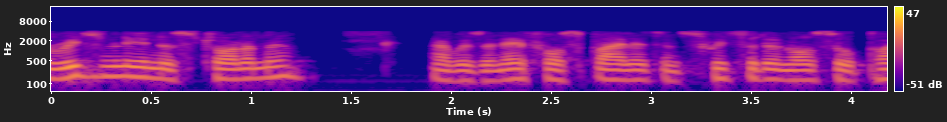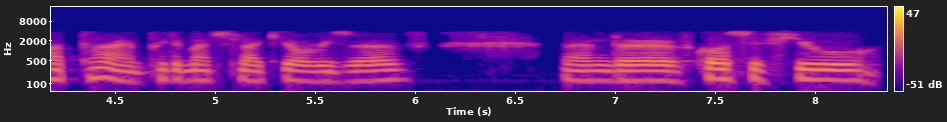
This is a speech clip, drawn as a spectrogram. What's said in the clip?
originally an astronomer. I was an Air Force pilot in Switzerland, also part time, pretty much like your reserve. And uh, of course, if you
